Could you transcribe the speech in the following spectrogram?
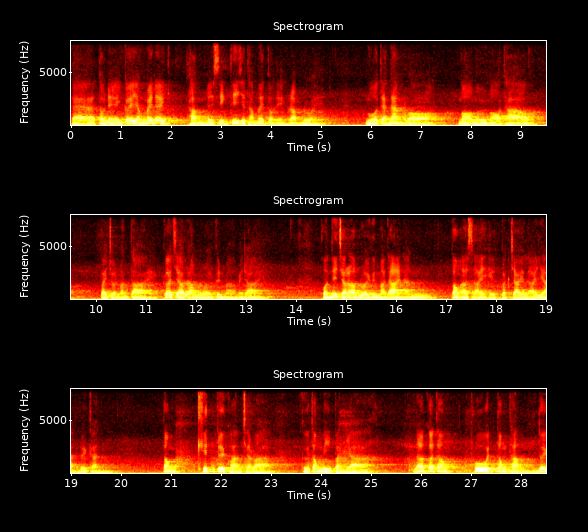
แต่ตนเองก็ยังไม่ได้ทำในสิ่งที่จะทำให้ตนเองร่ำรวย มัวแต่นั่งรองอมืองอเท้า ไปจนวันตายก็จะร่ำรวยขึ้นมาไม่ได้ คนที่จะร่ำรวยขึ้นมาได้นั้น ต้องอาศัยเหตุปัจจัยหลายอย่างด้วยกัน ต้องคิดด้วยความฉลาด คือต้องมีปัญญา แล้วก็ต้องพูดต้องทำด้วย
